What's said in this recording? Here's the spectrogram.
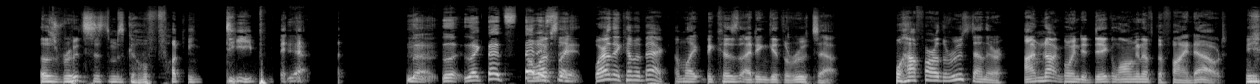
Those root systems go fucking deep. Man. Yeah. No, like that's My wife's is like, it. why are they coming back? I'm like, because I didn't get the roots out. Well, how far are the roots down there? I'm not going to dig long enough to find out. you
